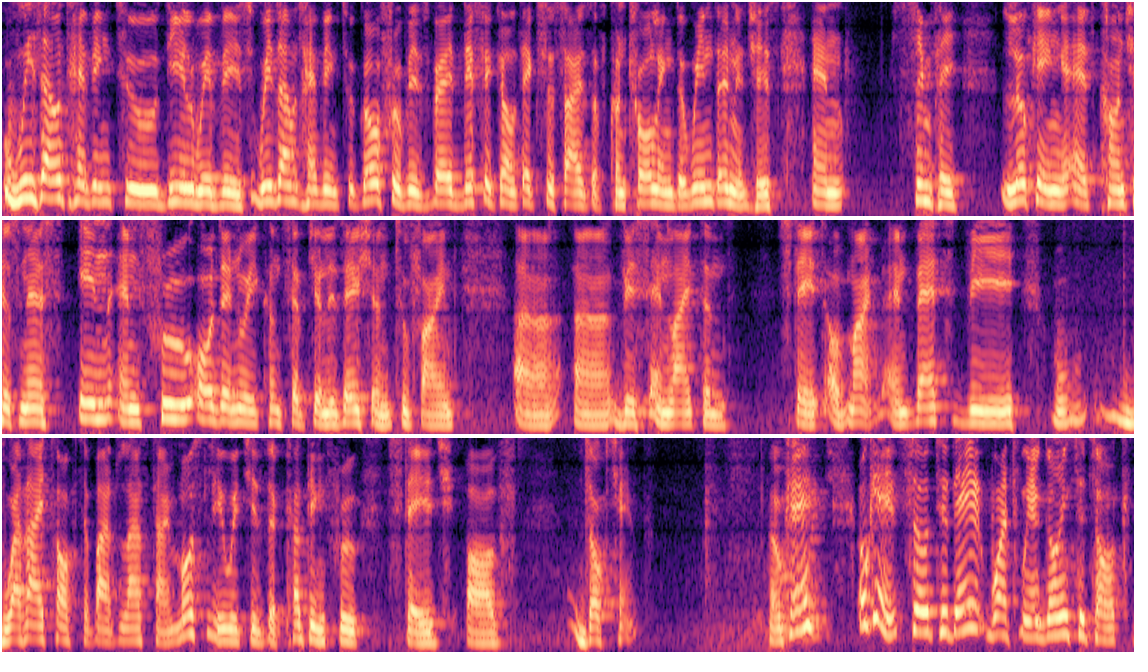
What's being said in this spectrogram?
without having to deal with this, without having to go through this very difficult exercise of controlling the wind energies and simply looking at consciousness in and through ordinary conceptualization to find this enlightened state of mind. And that's the, what I talked about last time mostly, which is the cutting through stage of Dzogchen. Okay? Okay, so today what we're going to talk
